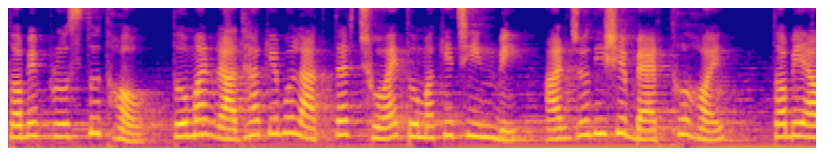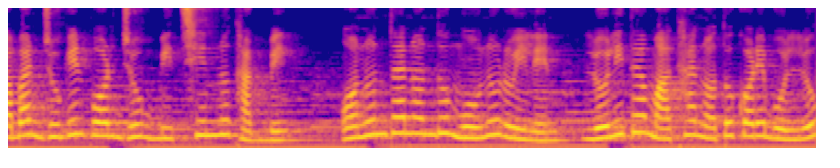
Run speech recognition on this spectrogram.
তবে প্রস্তুত হও, তোমার রাধা কেবল আত্মার ছোঁয়ায় তোমাকে চিনবে, আর যদি সে ব্যর্থ হয় তবে আবার যুগের পর যুগ বিচ্ছিন্ন থাকবে। অনন্তানন্দ মৌন রইলেন। ললিতা মাথা নত করে বলল,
